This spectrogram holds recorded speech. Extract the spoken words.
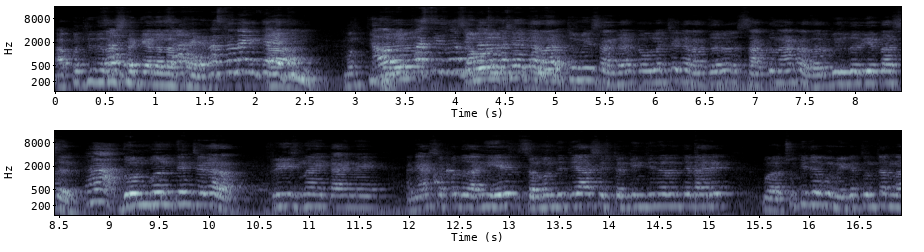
आपण तिथं रस्ता नाही केला हा. तुम्ही. मग अहो, मी तिथं 35 वर्ष कौलाच्या करते. घरात तुम्ही सांगा कौलाच्या घरात जर सात आठ हजार बिल जर येत असेल हा. दोन बल्ब त्यांच्या घरात फ्रीज नाही काय नाही आणि अशा पद्धत आणि हे संबंधित जे असिस्टंट इंजिनियर ते डायरेक्ट चुकीच्या भूमिकेतून त्यांना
